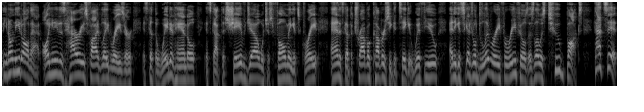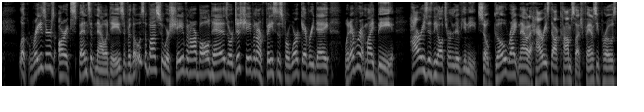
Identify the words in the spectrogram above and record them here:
You don't need all that. All you need is Harry's five blade razor. It's got the weighted handle, it's got the shave gel, which is foaming, it's great, and it's got the travel cover so you can take it with you, and you can schedule delivery for refills as low as two bucks. That's it. Look, razors are expensive nowadays, and for those of us who are shaving our bald heads or just shaving our faces for work every day, whatever it might be, Harry's is the alternative you need. So go right now to harrys.com slash fantasypros.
